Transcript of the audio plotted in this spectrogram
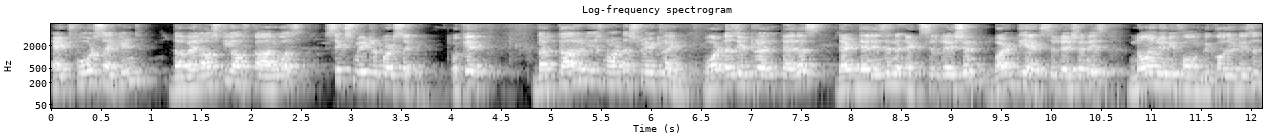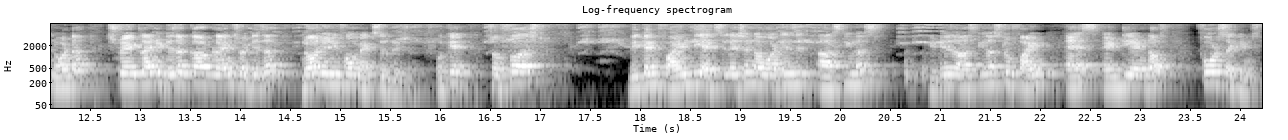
at 4 seconds the velocity of car was 6 meter per second okay? The curve is not a straight line. What does it tell us? That there is an acceleration but the acceleration is non-uniform because it is not a straight line it is a curved line so it is a non-uniform acceleration okay? So first we can find the acceleration. Now what is it asking us? It is asking us to find s at the end of 4 seconds.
